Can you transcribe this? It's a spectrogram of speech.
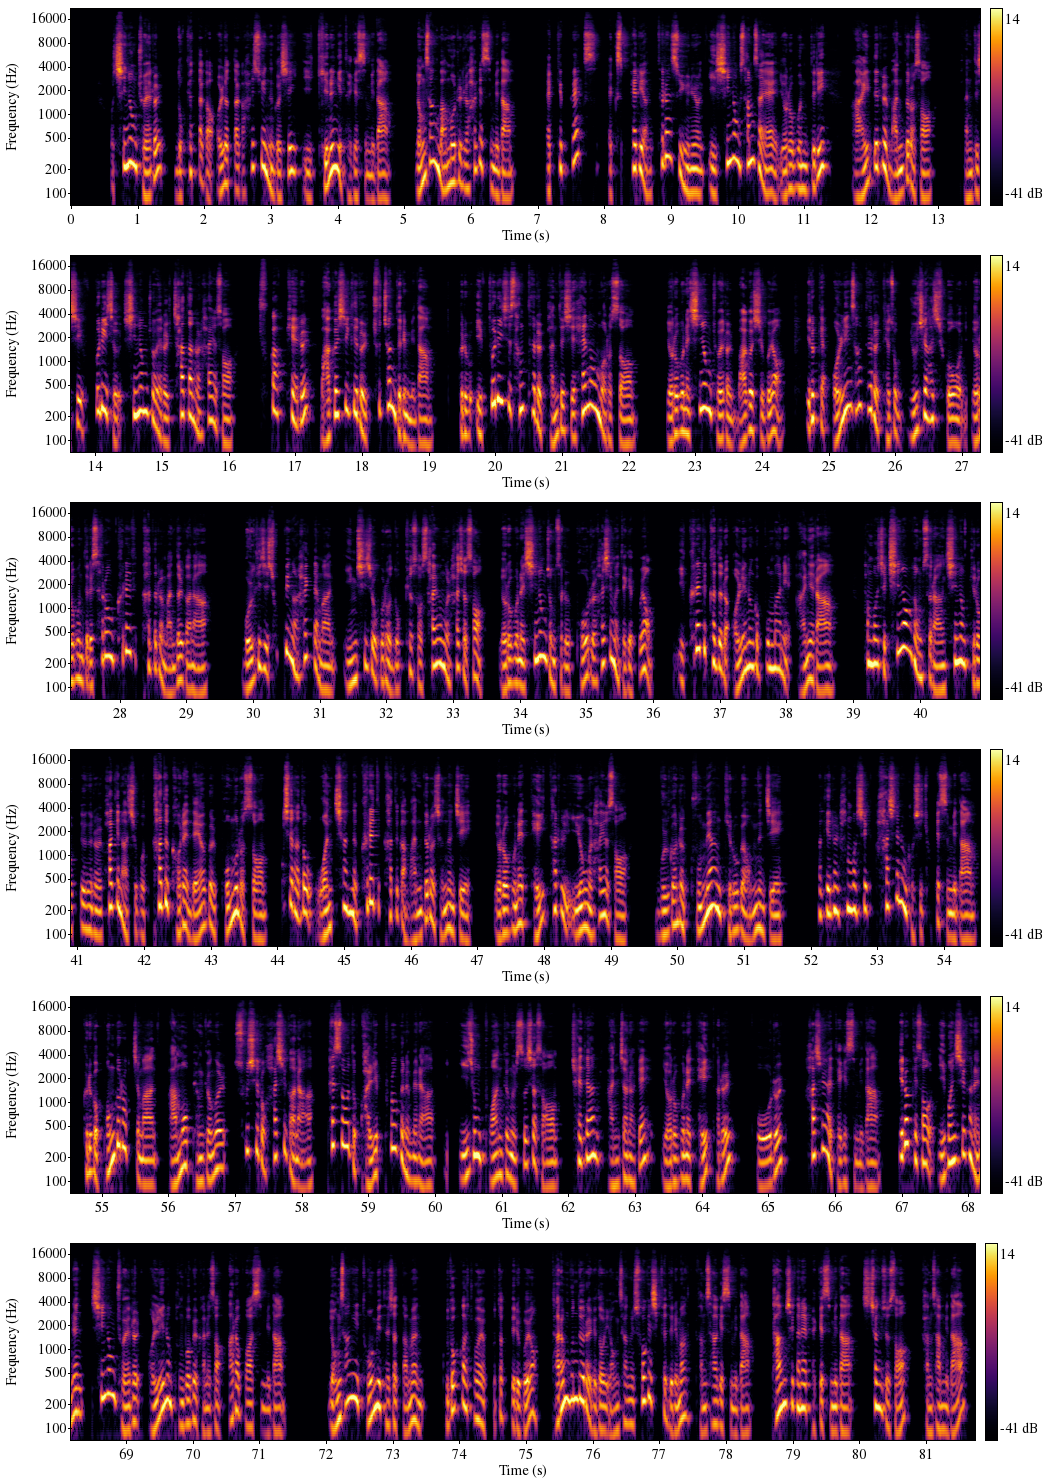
신용 조회를 녹였다가 올렸다가 할 수 있는 것이 이 기능이 되겠습니다. 영상 마무리를 하겠습니다. 에키팩스, 엑스페리언, 트랜스 유니온 이 신용 3사에 여러분들이 아이디를 만들어서 반드시 프리즈 신용조회를 차단을 하여서 추가 피해를 막으시기를 추천드립니다. 그리고 이 프리즈 상태를 반드시 해놓음으로써 여러분의 신용조회를 막으시고요. 이렇게 올린 상태를 계속 유지하시고 여러분들이 새로운 크레딧 카드를 만들거나 몰기지 쇼핑을 할 때만 임시적으로 녹여서 사용을 하셔서 여러분의 신용 점수를 보호를 하시면 되겠고요. 이 크레딧 카드를 올리는 것뿐만이 아니라 한 번씩 신용 점수랑 신용 기록 등을 확인하시고 카드 거래 내역을 봄으로써 혹시라도 원치 않는 크레딧 카드가 만들어졌는지 여러분의 데이터를 이용을 하여서 물건을 구매한 기록이 없는지 확인을 한 번씩 하시는 것이 좋겠습니다. 그리고 번거롭지만 암호 변경을 수시로 하시거나 패스워드 관리 프로그램이나 이중 보안 등을 쓰셔서 최대한 안전하게 여러분의 데이터를 보호를 하셔야 되겠습니다. 이렇게 해서 이번 시간에는 신용조회를 올리는 방법에 관해서 알아보았습니다. 영상이 도움이 되셨다면 구독과 좋아요 부탁드리고요. 다른 분들에게도 영상을 소개시켜드리면 감사하겠습니다. 다음 시간에 뵙겠습니다. 시청해주셔서 감사합니다.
